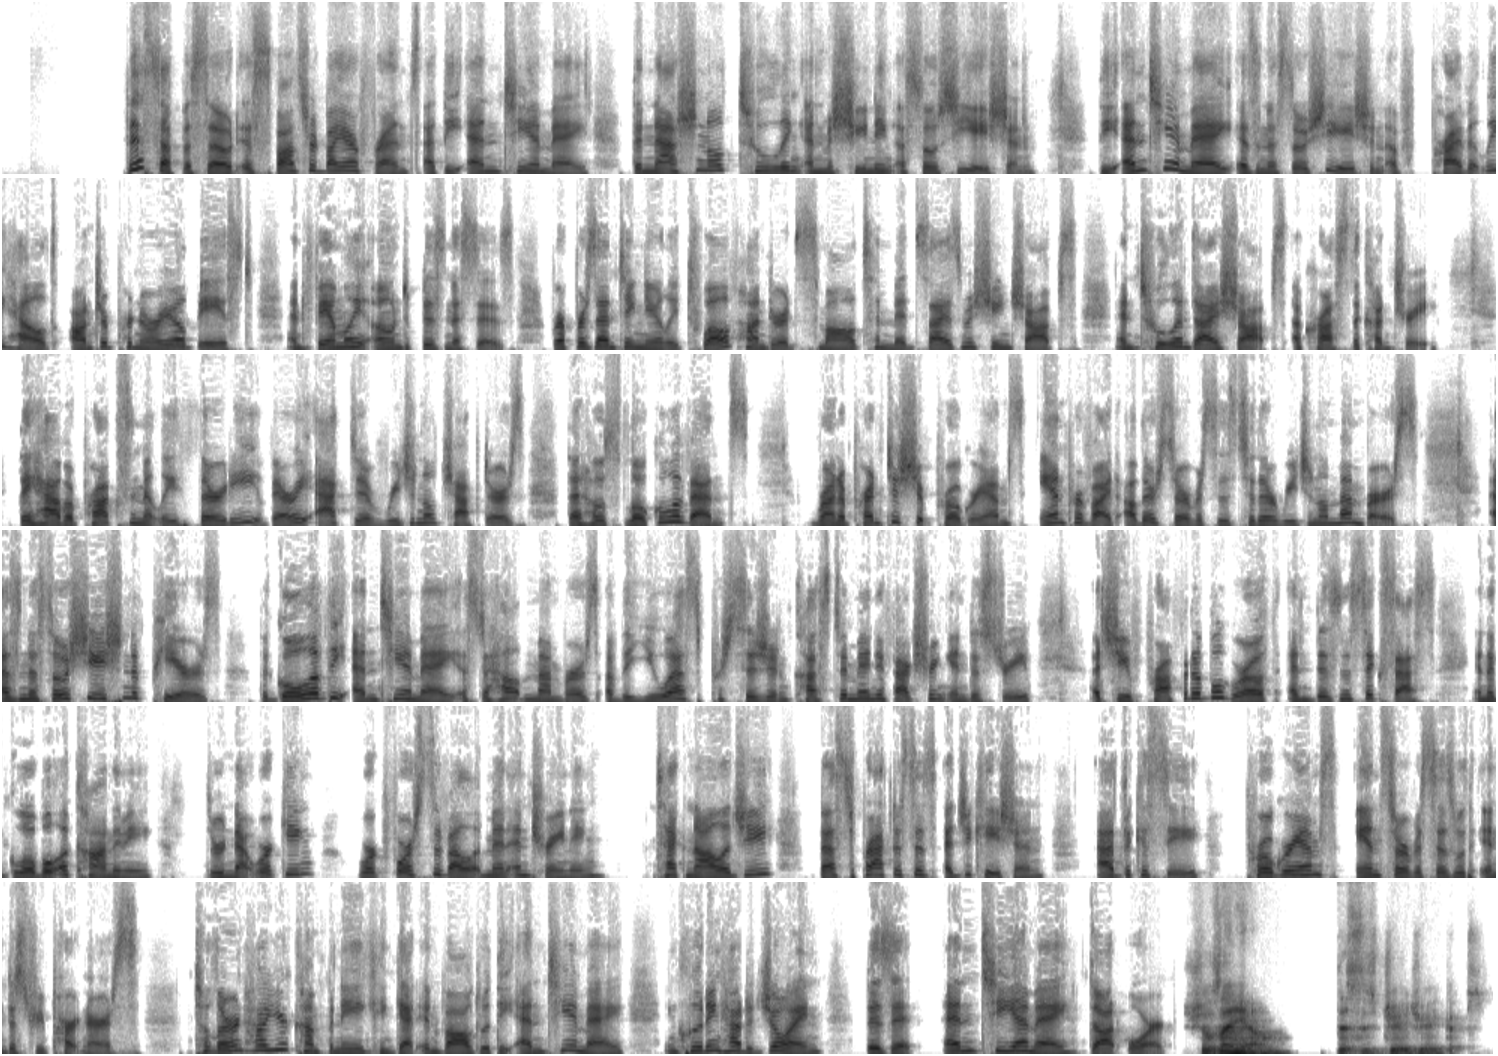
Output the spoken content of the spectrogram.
This episode is sponsored by our friends at the NTMA, the National Tooling and Machining Association. The NTMA is an association of privately held, entrepreneurial based, and family owned businesses representing nearly 1,200 small to mid sized machine shops and tool and die shops across the country. They have approximately 30 very active regional chapters that host local events, run apprenticeship programs, and provide other services to their regional members. As an association of peers, the goal of the NTMA is to help members of the U.S. precision custom manufacturing industry achieve profitable growth and business success in a global economy through networking, workforce development and training, technology, best practices education, advocacy, programs, and services with industry partners. To learn how your company can get involved with the NTMA, including how to join, visit ntma.org. Shazam! This is Jay Jacobs.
